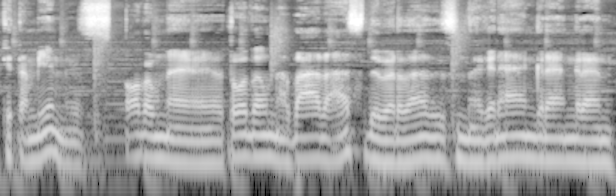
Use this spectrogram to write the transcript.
Que también es toda una, toda una badass, de verdad, es una gran, gran, gran,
